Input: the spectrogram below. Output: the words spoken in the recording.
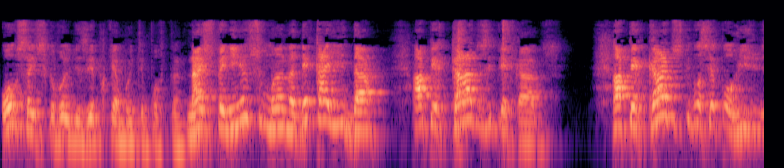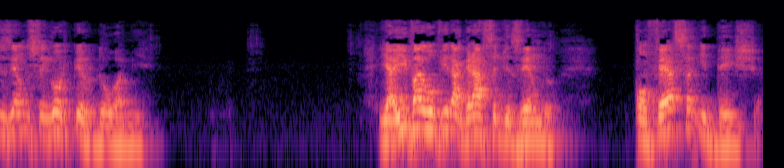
Ouça isso que eu vou lhe dizer porque é muito importante. Na experiência humana decaída, há pecados e pecados. Há pecados que você corrige dizendo: Senhor, perdoa-me. E aí vai ouvir a graça dizendo: confessa e deixa.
